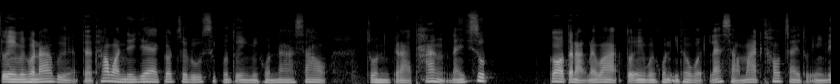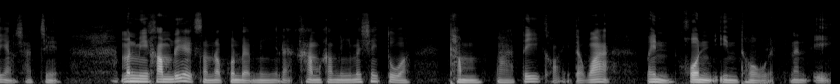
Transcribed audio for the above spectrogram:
ตัวเองเป็นคนน่าเบื่อ แต่ถ้าวันแย่ๆ ก็จะรู้สึกว่าตัวเองเป็นคนน่าเศร้า จนกระทั่งในที่สุดก็ตระหนักได้ว่าตัวเองเป็นคนอินโทรเวิร์ดและสามารถเข้าใจตัวเองได้อย่างชัดเจน มันมีคำเรียกสำหรับคนแบบนี้และคำคำนี้ไม่ใช่ตัวทำปาร์ตี้ก่อย แต่ว่าเป็นคนอินโทรเวิร์ดนั่นเอง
